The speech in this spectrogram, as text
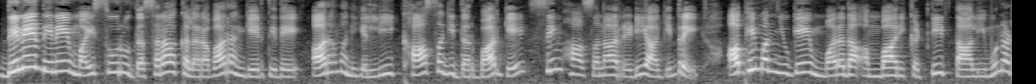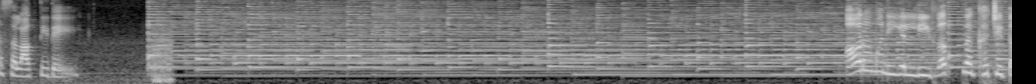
ದಿನೇ ದಿನೇ ಮೈಸೂರು ದಸರಾ ಕಲರವ ರಂಗೇರ್ತಿದೆ ಅರಮನೆಯಲ್ಲಿ ಖಾಸಗಿ ದರ್ಬಾರ್ಗೆ ಸಿಂಹಾಸನ ರೆಡಿಯಾಗಿದ್ರೆ ಅಭಿಮನ್ಯುಗೆ ಮರದ ಅಂಬಾರಿ ಕಟ್ಟಿ ತಾಲೀಮು ನಡೆಸಲಾಗ್ತಿದೆ. ಅರಮನೆಯಲ್ಲಿ ರತ್ನಖಚಿತ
